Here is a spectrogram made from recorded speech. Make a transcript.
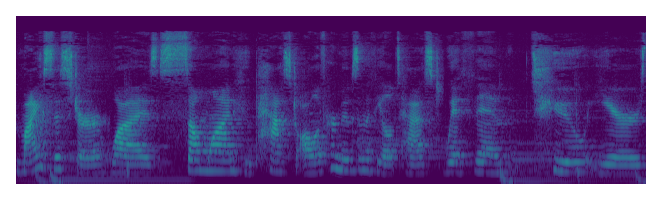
my sister was someone who passed all of her moves in the field test within two years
